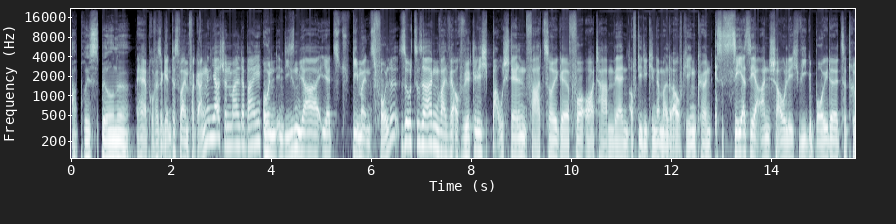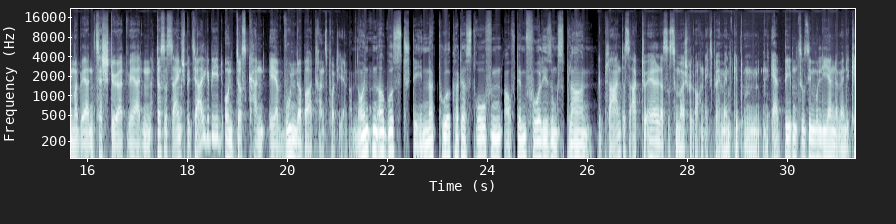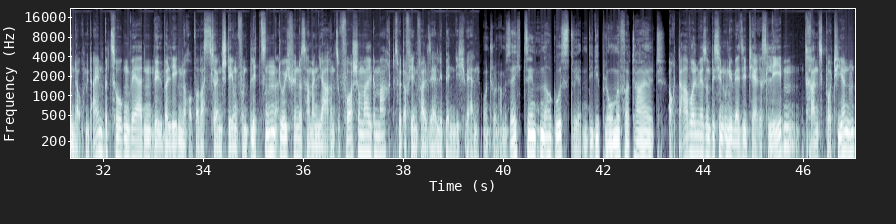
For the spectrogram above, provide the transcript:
Abrissbirne. Herr Professor Gentes war im vergangenen Jahr schon mal dabei. Und in diesem Jahr jetzt gehen wir ins Volle sozusagen, weil wir auch wirklich Baustellen, Fahrzeuge vor Ort haben werden, auf die die Kinder mal draufgehen können. Es ist sehr, sehr anschaulich, wie Gebäude zertrümmert werden, zerstört werden. Das ist sein Spezialgebiet und das kann er wunderbar transportieren. Am 9. August stehen Naturkatastrophen Katastrophen auf dem Vorlesungsplan. Geplant ist aktuell, dass es zum Beispiel auch ein Experiment gibt, um ein Erdbeben zu simulieren. Da werden die Kinder auch mit einbezogen werden. Wir überlegen noch, ob wir was zur Entstehung von Blitzen durchführen. Das haben wir in Jahren zuvor schon mal gemacht. Es wird auf jeden Fall sehr lebendig werden. Und schon am 16. August werden die Diplome verteilt. Auch da wollen wir so ein bisschen universitäres Leben transportieren.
